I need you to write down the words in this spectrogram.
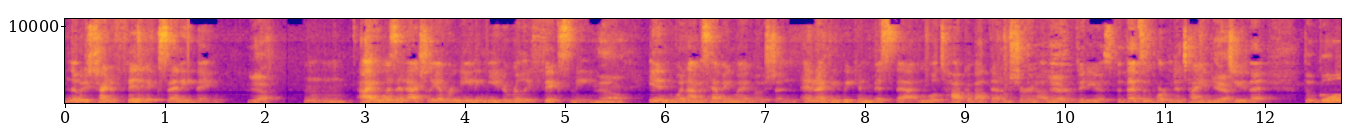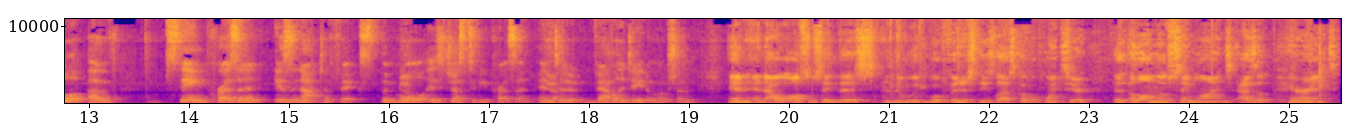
nobody's trying to fix anything. Yeah. I wasn't actually ever needing you to really fix me No. in when I was having my emotion. And I think we can miss that and we'll talk about that I'm sure in other Yeah. videos, but that's important to tie in here Yeah. too that the goal of staying present is not to fix. The goal is just to be present and Yeah. to validate emotion. And and I will also say this, and then we, we'll finish these last couple points here along those same lines. As a parent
